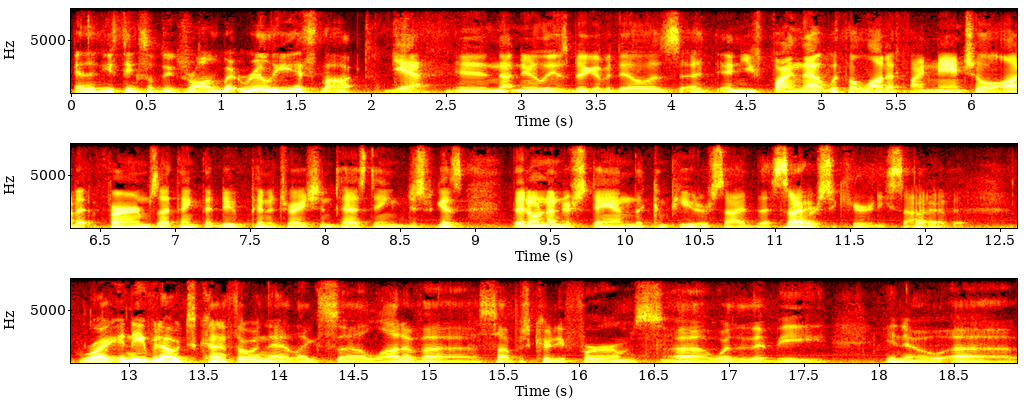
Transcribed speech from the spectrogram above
and then you think something's wrong, but really it's not. Yeah, and not nearly as big of a deal as, uh, and you find that with a lot of financial audit firms. I think that do penetration testing just because they don't understand the computer side, the cybersecurity side Right. of it. Right, and even I would just kind of throw in that like so a lot of uh, cybersecurity firms, uh, whether that be you know uh,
